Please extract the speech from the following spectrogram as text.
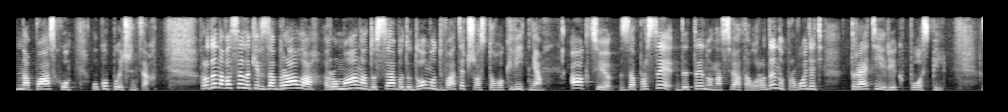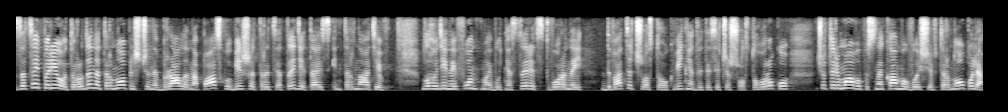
на Пасху у Копичинцях. Родина Василиків забрала Романа до себе додому 26 квітня. Акцію Запроси дитину на свята у родину проводять третій рік поспіль. За цей період родини Тернопільщини брали на Пасху більше 30 дітей з інтернатів. Благодійний фонд Майбутнє сиріт створений 26 квітня 2006 року чотирма випускниками вишів Тернополя,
